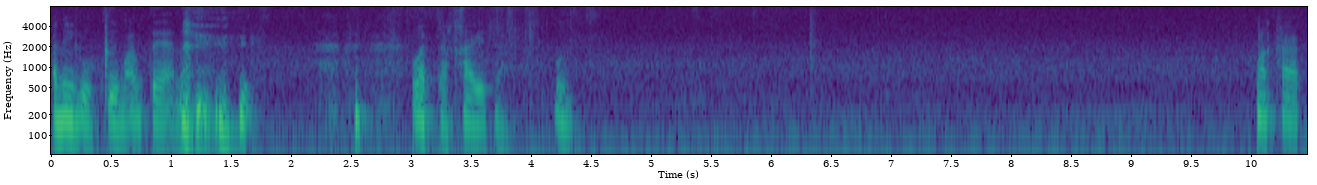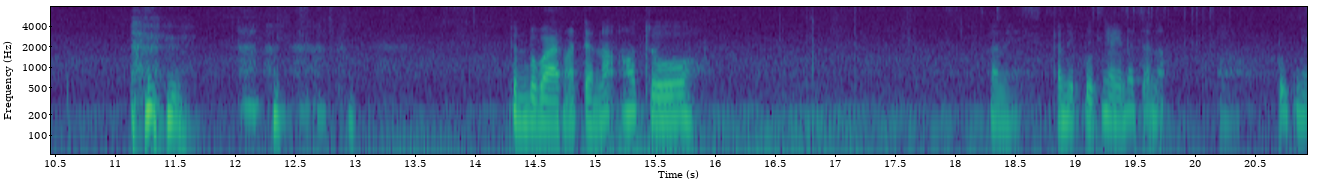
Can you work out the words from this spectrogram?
อันนี้ลูกคือมาตั้งแต่วัดตะไคร้จ้ะเบิงมาคักเป็นบาบาดมาจ้ะเนาะเฮาโจอันนี้ อันนี้ปึกใหญ่นะจ๊ะเนาะปึกให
